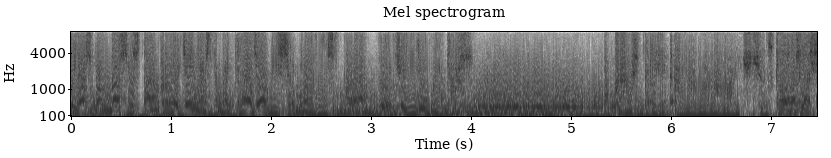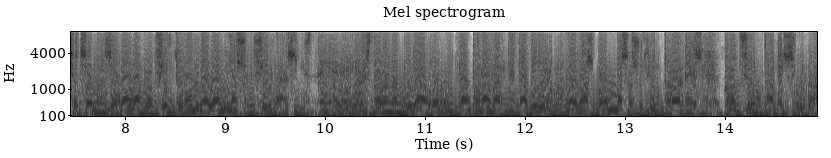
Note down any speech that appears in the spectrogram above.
Y las bombas están rellenas de metralla diseñadas para bullir y matar. Todas las chechenas llevaban un cinturón de bombas suicidas. Estaban a mi lado y no paraban de añadir nuevas bombas a sus cinturones con cinta adhesiva.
